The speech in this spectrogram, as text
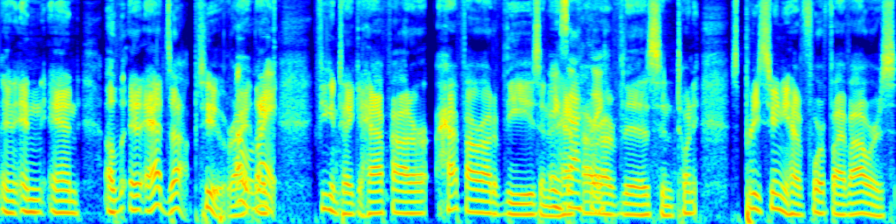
And and and uh, it adds up too, right? Oh, right. Like if you can take a half hour half hour out of these and a half hour out of this and 20 it's pretty soon you have 4 or 5 hours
